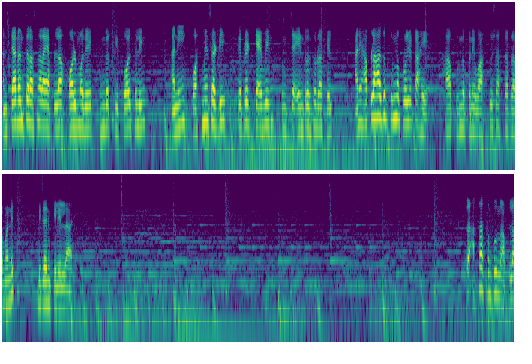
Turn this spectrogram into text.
आणि त्यानंतर असणार आहे आपल्याला हॉलमध्ये एक सुंदरशी फॉल सिलिंग आणि वॉचमॅनसाठी सेपरेट कॅबिन तुमच्या एंट्रन्सवर असेल. आणि आपला हा जो पूर्ण प्रोजेक्ट आहे हा पूर्णपणे वास्तुशास्त्राप्रमाणेच डिझाईन केलेला आहे. तर असा संपूर्ण आपला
